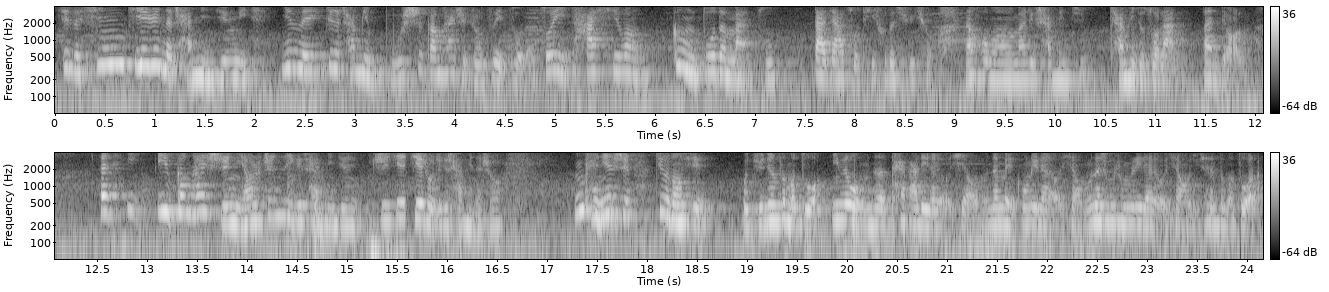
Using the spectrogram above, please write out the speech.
这个新接任的产品经理，因为这个产品不是刚开始就自己做的，所以他希望更多的满足大家所提出的需求，然后慢慢慢这个产品就产品就做烂烂掉了。但一一刚开始，你要是真的一个产品经理，直接接手这个产品的时候，你肯定是这个东西，我决定这么做，因为我们的开发力量有限，我们的美工力量有限，我们的什么什么力量有限，我就先这么做了。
